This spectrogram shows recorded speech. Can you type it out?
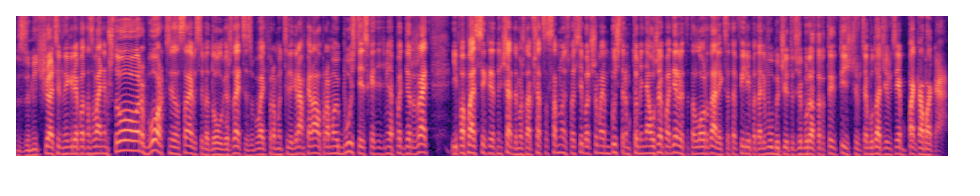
замечательной игре под названием Stormworks. Не заставит себя долго ждать. Не забывайте про мой телеграм-канал, про мой Boosty, если хотите меня поддержать и попасть в секретный чат, где можно общаться со мной. Спасибо большое моим бустерам, кто меня уже поддерживает. Это Лорд Алекс, это Филипп, это Львубычи, это Чебуратор 3000. Всем удачи, всем пока-пока.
